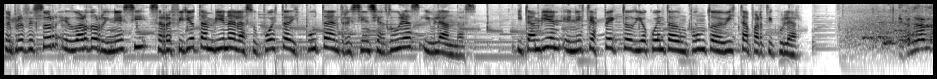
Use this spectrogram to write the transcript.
El profesor Eduardo Rinesi se refirió también a la supuesta disputa entre ciencias duras y blandas, y también en este aspecto dio cuenta de un punto de vista particular. En general,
